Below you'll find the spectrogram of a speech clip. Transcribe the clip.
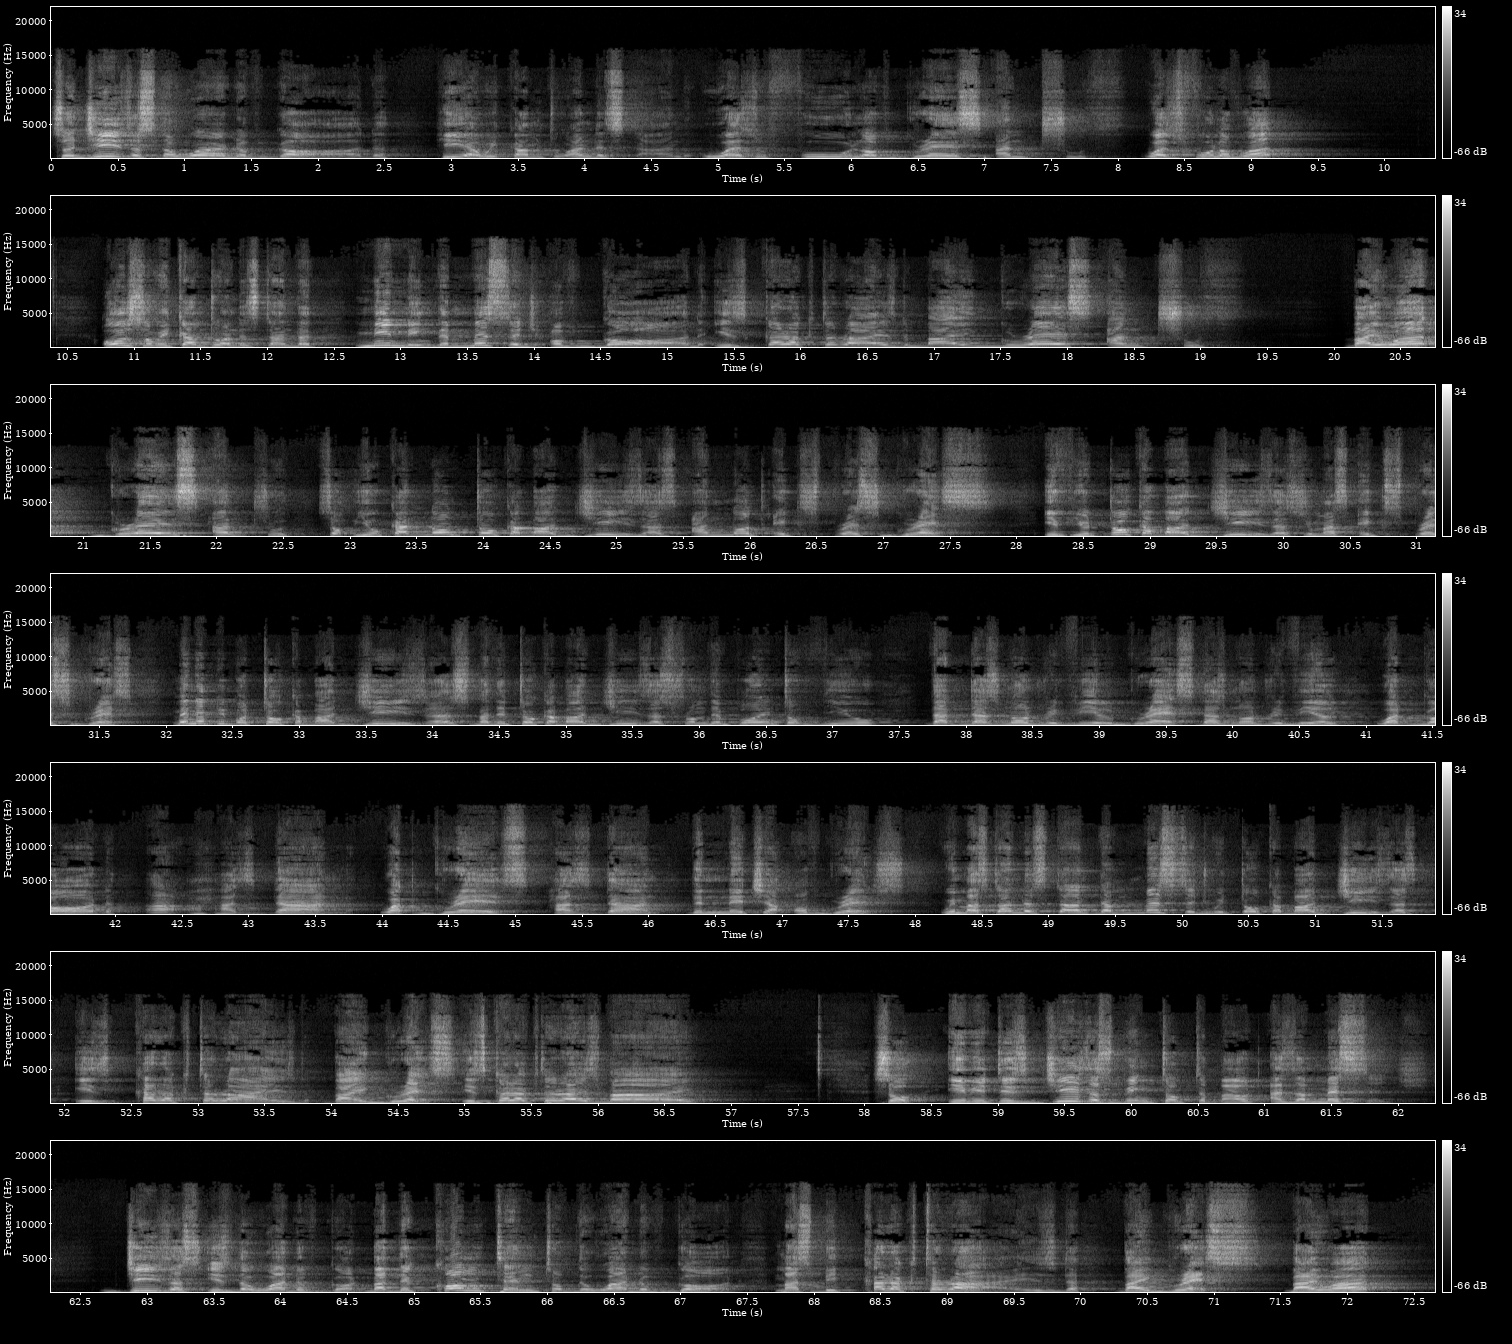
So, Jesus, the Word of God, here we come to understand, was full of grace and truth. Was full of what? Also, we come to understand that meaning the message of God is characterized by grace and truth. By what? Grace and truth. So you cannot talk about Jesus and not express grace. If you talk about Jesus, you must express grace. Many people talk about Jesus, but they talk about Jesus from the point of view that does not reveal grace, does not reveal what God uh, has done, what grace has done, the nature of grace. We must understand the message we talk about Jesus is characterized by grace, is characterized by so, if it is Jesus being talked about as a message, Jesus is the Word of God. But the content of the Word of God must be characterized by grace. By what?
